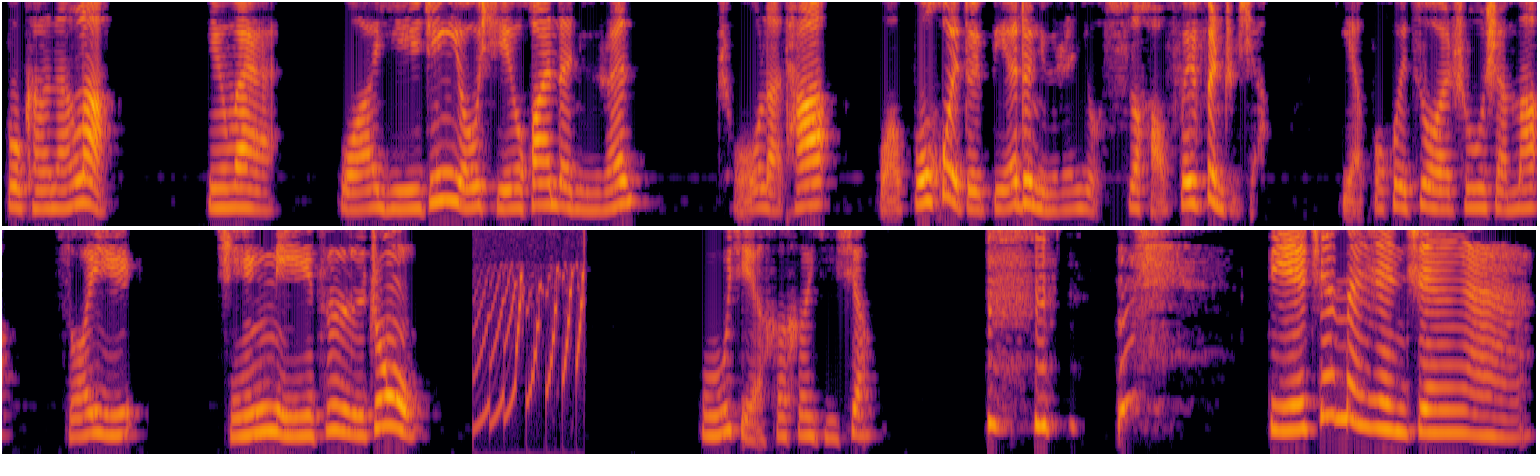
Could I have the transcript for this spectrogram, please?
不可能了，因为我已经有喜欢的女人，除了她，我不会对别的女人有丝毫非分之想，也不会做出什么。”所以，请你自重。吴姐呵呵一笑，别这么认真啊！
